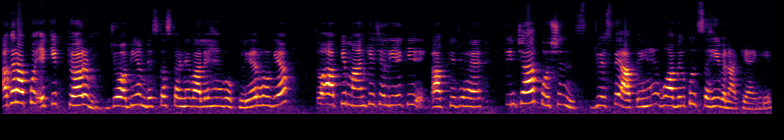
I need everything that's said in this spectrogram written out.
अगर आपको एक एक टर्म जो अभी हम डिस्कस करने वाले हैं, वो क्लियर हो गया तो आपके मान के चलिए कि आपके जो है तीन चार क्वेश्चंस जो इस पे आते हैं, वो आप बिल्कुल सही बना के आएँगे।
